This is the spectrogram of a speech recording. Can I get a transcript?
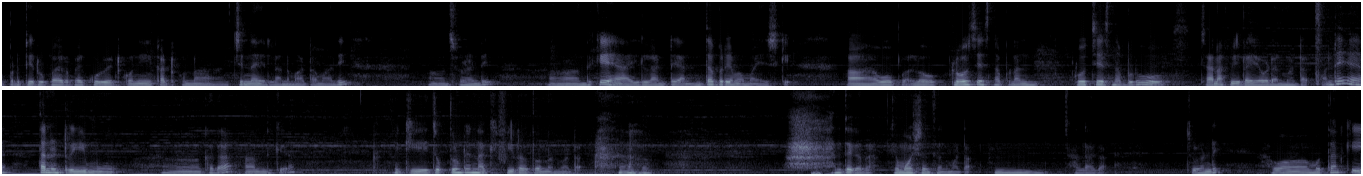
ప్రతి రూపాయి రూపాయి కూడబెట్టుకొని కట్టుకున్న చిన్న ఇల్లు అనమాట మాది. చూడండి. అందుకే ఆ ఇల్లు అంటే అంత ప్రేమ మహేష్కి. ఓపెన్లో క్లోజ్ చేసినప్పుడు అన్- క్లోజ్ చేసినప్పుడు చాలా ఫీల్ అయ్యేవాడు అనమాట అంటే తన డ్రీము కదా అందుకే. మీకు చెప్తుంటే నాకు ఫీల్ అవుతుంది అనమాట అంతే కదా ఎమోషన్స్ అనమాట అలాగా. చూడండి. మొత్తానికి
